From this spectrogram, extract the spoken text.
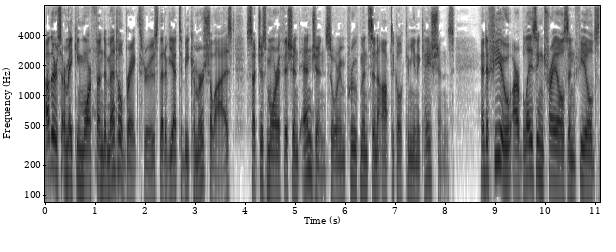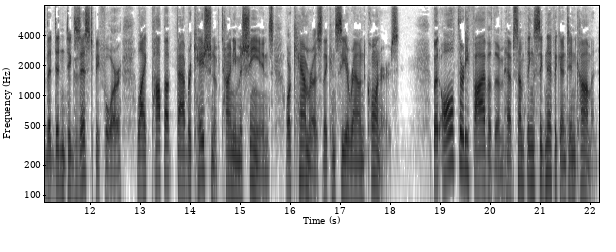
Others are making more fundamental breakthroughs that have yet to be commercialized, such as more efficient engines or improvements in optical communications and a few are blazing trails in fields that didn't exist before, like pop up fabrication of tiny machines or cameras that can see around corners. But all 35 of them have something significant in common.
